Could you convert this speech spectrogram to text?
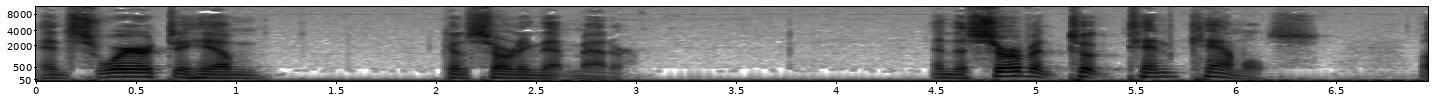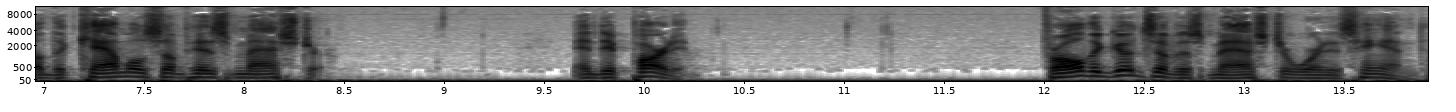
and swear to him concerning that matter. And the servant took ten camels of the camels of his master and departed. For all the goods of his master were in his hand.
